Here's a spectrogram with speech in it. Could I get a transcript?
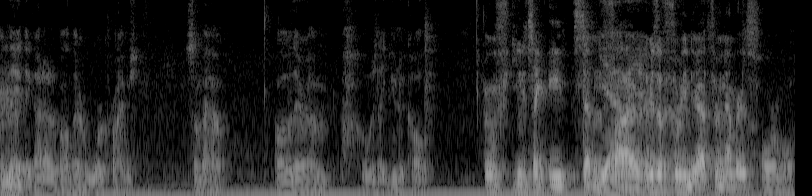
and they, they got out of all their war crimes somehow. All of their um, what was that unit called? Oof, it's like eight seven Yeah, five. yeah, it was a yeah. three yeah three numbers. Horrible.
